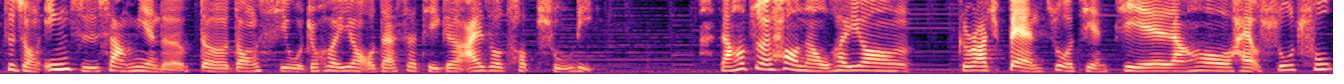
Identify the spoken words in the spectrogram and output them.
这种音质上面的的东西，我就会用 Audacity 跟 iZotope 处理。然后最后呢，我会用 GarageBand 做剪接，然后还有输出。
